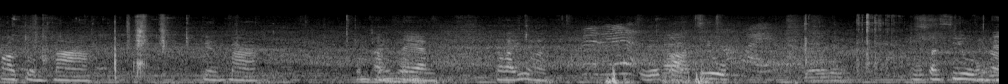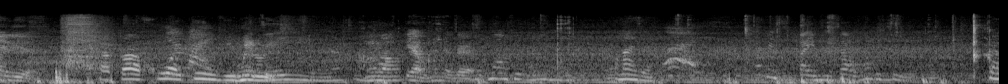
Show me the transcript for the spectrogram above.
ทอดจมปลาเกงปลาตำแข็งทำแตงอะไรอย่างเงี้ย โอ้ปลาซิวเดี๋ยวมึงโอ้ปลาซิวมึงพี่น้อไม่งดีแล้วก็คั่วกิ้งดีเจหญิงนะคะมึงลองแก้มขึ้นอย่างไรมองคือมันเอาหน่อยสิไปมือเศร้าห้องไปสื่อก็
